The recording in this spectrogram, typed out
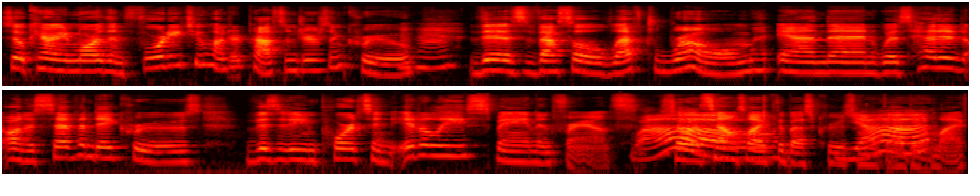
So, carrying more than 4,200 passengers and crew, Mm-hmm. this vessel left Rome and then was headed on a seven day cruise visiting ports in Italy, Spain, and France. Wow. So, it sounds like the best cruise in Yeah. my goddamn life.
